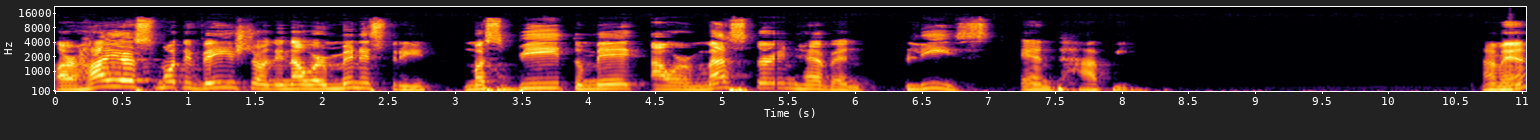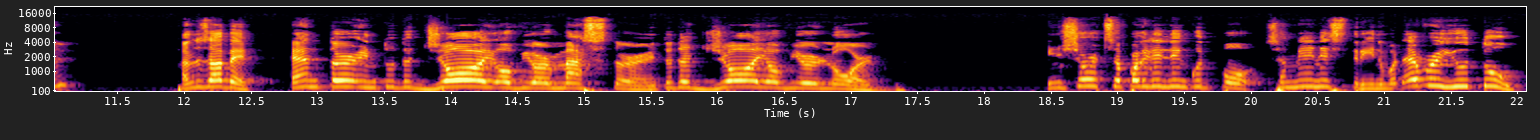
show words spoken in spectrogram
Our highest motivation in our ministry must be to make our Master in heaven pleased and happy. Amen? Ano sabi? Enter into the joy of your Master, into the joy of your Lord. In short, sa paglilingkod po, sa ministry, whatever you do,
